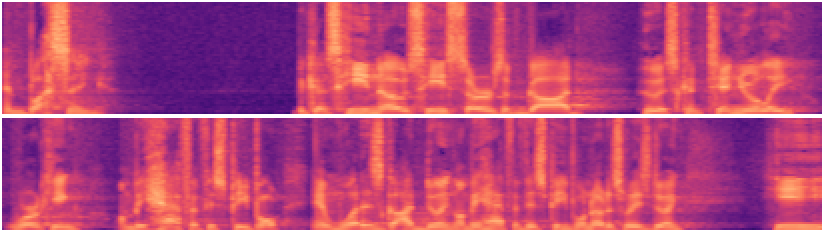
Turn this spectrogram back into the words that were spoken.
and blessing because he knows he serves a God who is continually working on behalf of his people. And what is God doing on behalf of his people? Notice what he's doing. He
